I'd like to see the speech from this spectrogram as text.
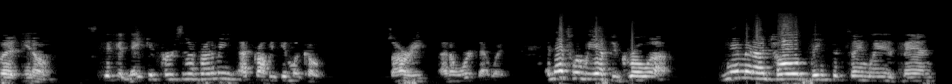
But, you know, stick a naked person in front of me, I'd probably give them a coat. Sorry, I don't work that way. And that's where we have to grow up. Women, I'm told, think the same way as men,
